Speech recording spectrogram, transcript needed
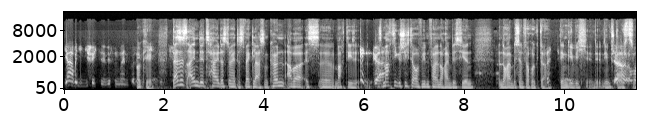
ja, aber die Geschichte wissen meine Kollegen. Okay. Das ist ein Detail, das du hättest weglassen können, aber es äh, macht die es macht die Geschichte auf jeden Fall noch ein bisschen noch ein bisschen verrückter. Dem gebe ich dem stimme Ja, ich zu.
